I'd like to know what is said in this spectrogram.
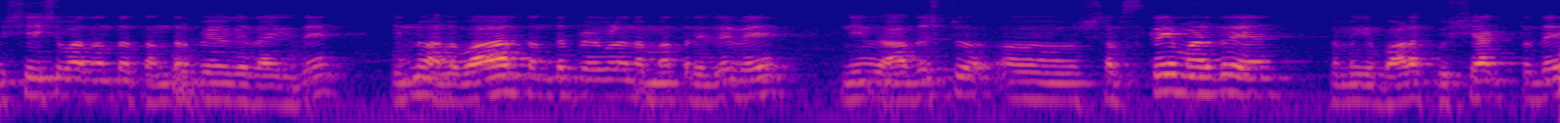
ವಿಶೇಷವಾದಂಥ ತಂತ್ರಪ್ರಯೋಗ ಇದಾಗಿದೆ. ಇನ್ನೂ ಹಲವಾರು ತಂತ್ರಪ್ರಯೋಗಗಳು ನಮ್ಮ ಹತ್ರ ಇದ್ದಾವೆ ನೀವು ಆದಷ್ಟು ಸಬ್ಸ್ಕ್ರೈಬ್ ಮಾಡಿದ್ರೆ ನಮಗೆ ಭಾಳ ಖುಷಿ ಆಗ್ತದೆ.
